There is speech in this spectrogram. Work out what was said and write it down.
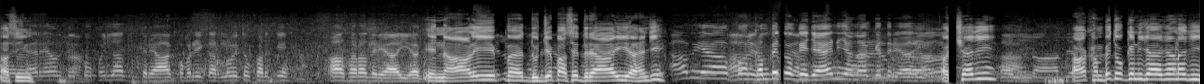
ਮੈਂ ਅਸੀਂ- ਕਹਿ ਰਿਹਾ ਦੇਖੋ ਪਹਿਲਾਂ ਦਰਿਆ ਕਵਰੀ ਕਰ ਲਓ ਇੱਥੋਂ ਖੜ ਕੇ। ਆ ਸਾਰਾ ਦਰਿਆ ਹੀ ਆ। ਇਹ ਨਾਲ ਹੀ ਅ, ਦੂਜੇ ਪਾਸੇ ਦਰਿਆ ਹੀ ਆ ਹਾਂਜੀ ਆਪਾਂ ਖੰਬੇ ਤੋਂ ਅੱਗੇ ਜਾਇਆ ਨਹੀਂ ਜਾਣਾ ਅੱਗੇ ਦਰਿਆ ਹੀ ਅੱਛਾ ਜੀ। ਆ ਖੰਭੇ ਤੋਂ ਅੱਗੇ ਨਹੀਂ ਜਾਇਆ ਜਾਣਾ ਜੀ?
